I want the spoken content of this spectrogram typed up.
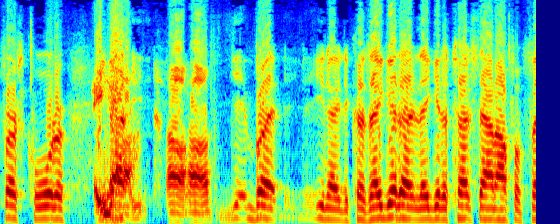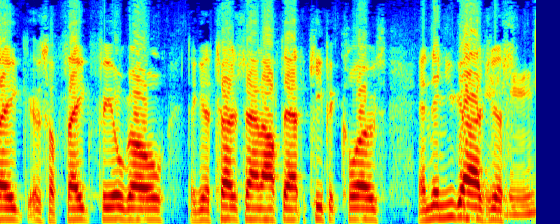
first quarter. You Yeah. Uh huh. but you know because they get a they get a touchdown off a fake it's a fake field goal. They get a touchdown off that to keep it close, and then you guys just Mhm.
